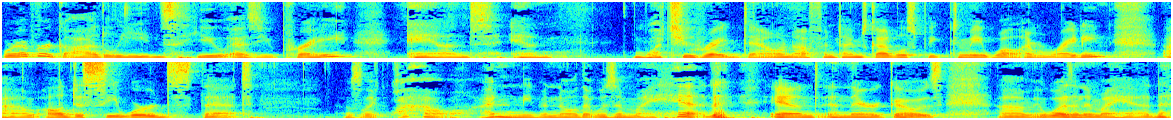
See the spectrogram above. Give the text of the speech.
Wherever God leads you as you pray and and what you write down, oftentimes God will speak to me while I'm writing. Um, I'll just see words that was like, wow, I didn't even know that was in my head. And and there it goes. Um, it wasn't in my head.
